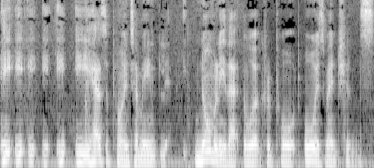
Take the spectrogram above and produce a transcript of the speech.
he, he, he, he, has a point. I mean, normally that the work report always mentions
